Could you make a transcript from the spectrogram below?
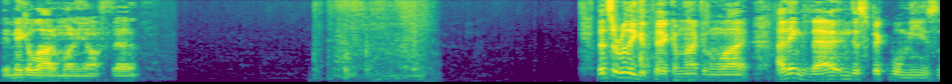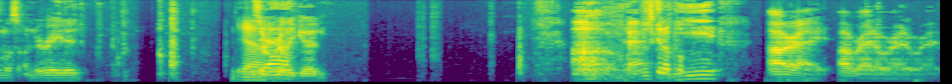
they make a lot of money off that. That's a really good pick. I'm not gonna lie. I think that and Despicable Me is the most underrated. yeah. Those Yeah. are really good. Oh, I'm just gonna put- me. All right, all right, all right, all right.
